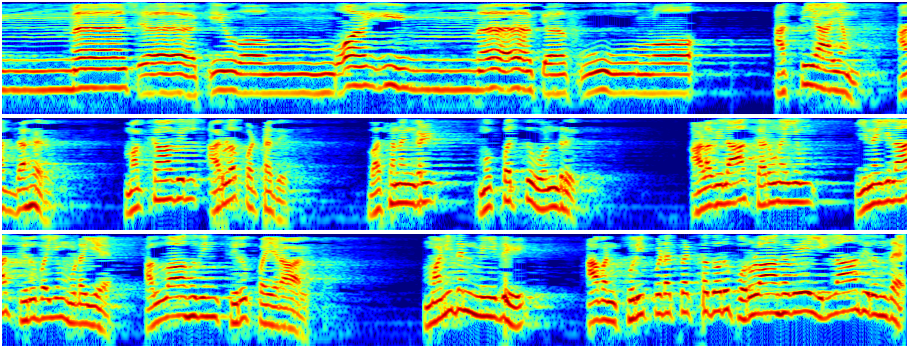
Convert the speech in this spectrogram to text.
إِمَّا شَاكِرًا وَإِمَّا كَفُورًا அத்தியாயம் அத்தஹர் மக்காவில் அருளப்பட்டது. வசனங்கள் முப்பத்து ஒன்று. அளவிலா கருணையும் இணையிலா கிருபையும் உடைய அல்லாஹுவின் திருப்பெயரால். மனிதன் மீது அவன் குறிப்பிடத்தக்கதொரு பொருளாகவே இல்லாதிருந்த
